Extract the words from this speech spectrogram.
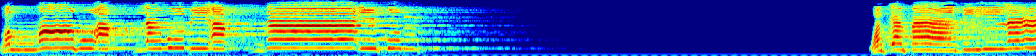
والله أعلم وكفى بالله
